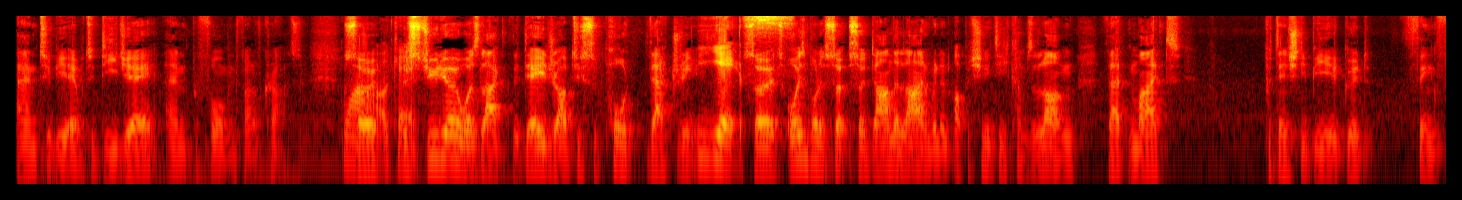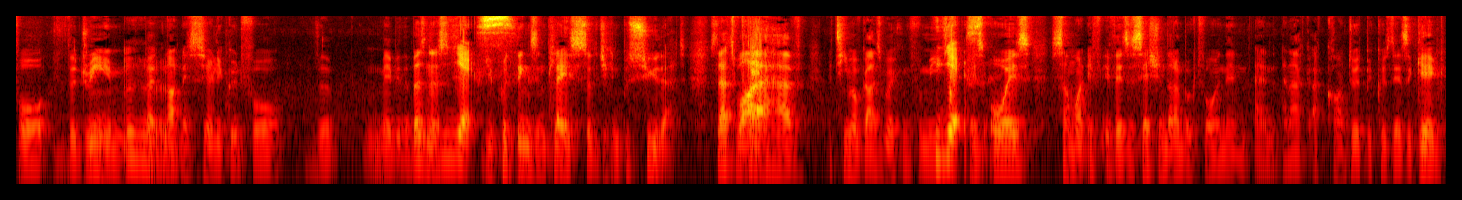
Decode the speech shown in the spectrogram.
and to be able to DJ and perform in front of crowds. Wow, so okay. the studio was like the day job to support that dream. Yes. So it's always important. So, so down the line, when an opportunity comes along that might potentially be a good thing for the dream, but Mhm. not necessarily good for the maybe the business, Yes. you put things in place so that you can pursue that. So that's why I have a team of guys working for me. Yes. There's always someone if, if there's a session that I'm booked for and then and, and I, I can't do it because there's a gig.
